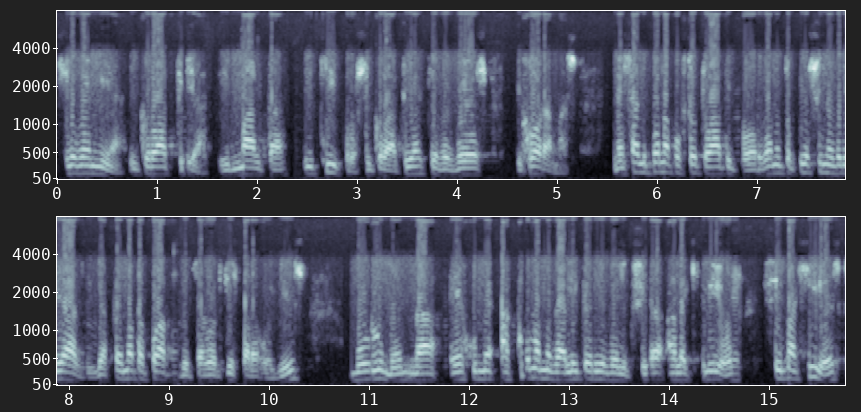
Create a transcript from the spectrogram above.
Σλοβενία, η Κροατία, η Μάλτα, η Κύπρος, η Κροατία και βεβαίως η χώρα μας. Μέσα λοιπόν από αυτό το άτυπο όργανο το οποίο συνεδριάζει για θέματα που άπτονται της αγροτικής παραγωγής μπορούμε να έχουμε ακόμα μεγαλύτερη ευελιξία αλλά κυρίως συμμαχίες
